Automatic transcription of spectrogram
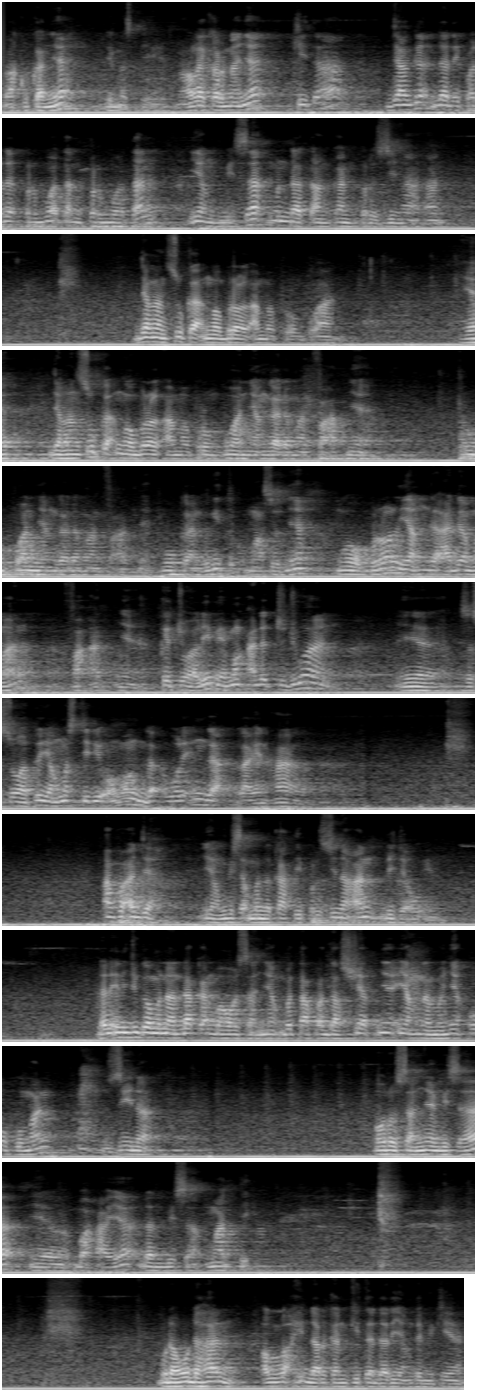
Lakukannya di masjid. Nah, oleh karenanya kita jaga daripada perbuatan-perbuatan yang bisa mendatangkan perzinahan. Jangan suka ngobrol sama perempuan. Ya jangan suka ngobrol sama perempuan yang gak ada manfaatnya. Perempuan yang gak ada manfaatnya. Bukan begitu. Maksudnya ngobrol yang gak ada manfaatnya manfaatnya. Kecuali memang ada tujuan. Ya sesuatu yang mesti diomong nggak boleh enggak lain hal. Apa aja yang bisa mendekati perzinaan dijauhin. Dan ini juga menandakan bahwasannya betapa dahsyatnya yang namanya hukuman zina. Urusannya bisa ya bahaya dan bisa mati Mudah-mudahan Allah hindarkan kita dari yang demikian.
